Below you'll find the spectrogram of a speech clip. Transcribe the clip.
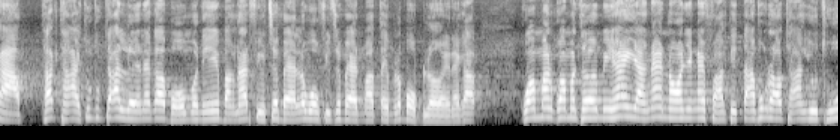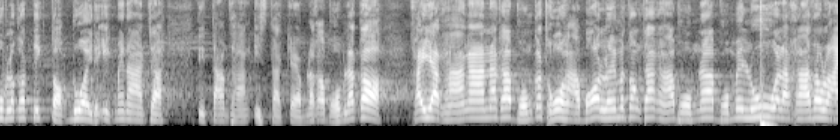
กราบทักทายทุกๆท่านเลยนะครับผม วันนี้บางนัดฟิวเจอร์แบนและวงฟิวเจอร์แบนมาเต็มระบบเลยนะครับ ความมันความบันเทิงมีให้อย่างแน่นอนยังไงฝากติดตามพวกเราทาง YouTube แล้วก็ TikTok ด้วย เดี๋ยวอีกไม่นานจะ ติดตามทาง Instagram นะครับผมแล้วก็ใครอยากหางานนะครับผมก็โทรหาบอสเลยไม่ต้องทักหาผมนะ ผมไม่รู้ว่าราคาเท่าไหร่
